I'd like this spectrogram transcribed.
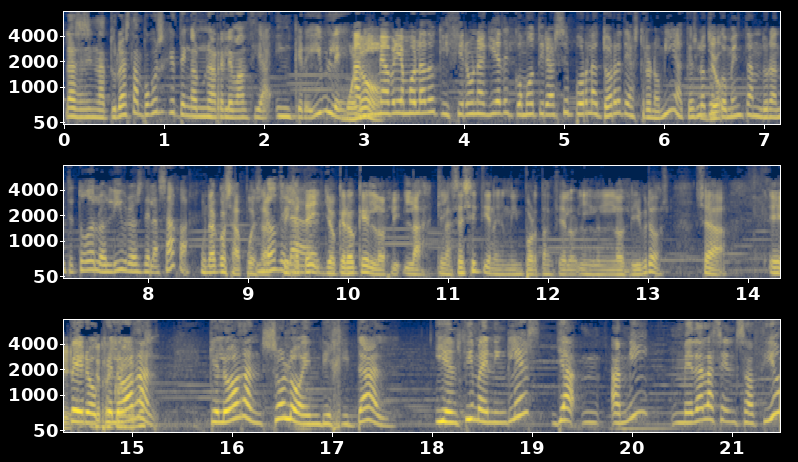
las asignaturas tampoco es que tengan una relevancia increíble. Bueno. A mí me habría molado que hiciera una guía de cómo tirarse por la torre de astronomía, que es lo que Yo- comentan durante todos los libros de la saga. Una cosa, pues No, fíjate, la- yo creo que los las clases sí tienen importancia en lo- en los libros. O sea, eh, pero que lo hagan que lo hagan solo en digital y encima en inglés ya mm, a mí me da la sensación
